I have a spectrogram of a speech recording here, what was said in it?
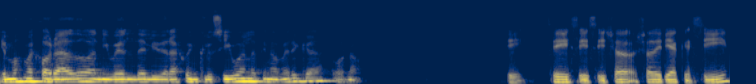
¿Hemos mejorado a nivel de liderazgo inclusivo en Latinoamérica o no? Sí, sí, sí, sí, yo, yo diría que sí.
